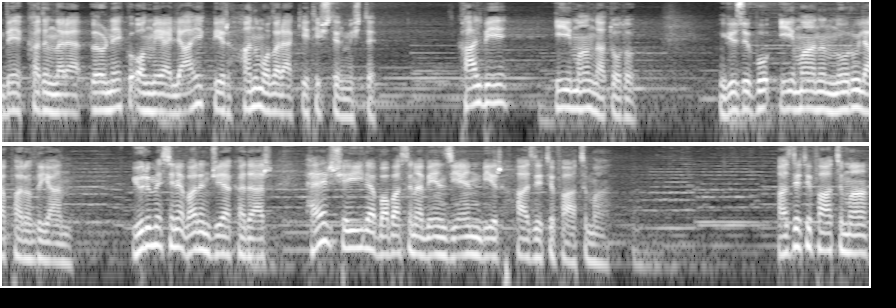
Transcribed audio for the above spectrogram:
ve kadınlara örnek olmaya layık bir hanım olarak yetiştirmişti. Kalbi imanla dolu. Yüzü bu imanın nuruyla parıldayan, yürümesine varıncaya kadar her şeyiyle babasına benzeyen bir Hazreti Fatıma. Hazreti Fatıma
